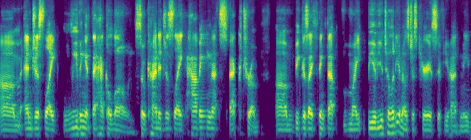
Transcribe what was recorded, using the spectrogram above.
um, and just like leaving it the heck alone. So kind of just like having that spectrum um, because I think that might be of utility. And I was just curious if you had any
